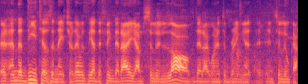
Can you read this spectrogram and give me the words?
and, and the details of nature. That was the other thing that I absolutely loved that I wanted to bring it into Luca.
